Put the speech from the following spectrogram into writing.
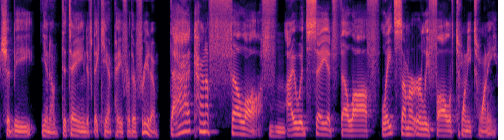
should be, you know, detained if they can't pay for their freedom. That kind of fell off. Mhm. I would say it fell off late summer, early fall of 2020.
